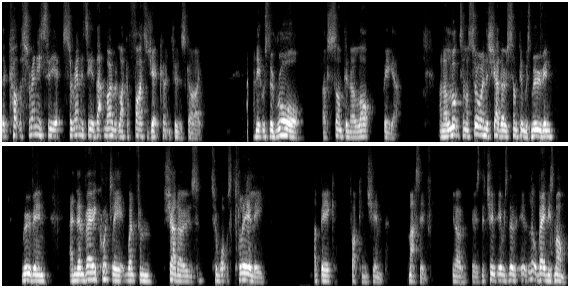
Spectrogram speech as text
that cut the serenity, serenity of that moment like a fighter jet cutting through the sky. And it was the roar of something a lot bigger. And I looked and I saw in the shadows something was moving, moving. And then very quickly it went from shadows to what was clearly a big fucking chimp, massive. You know, it was the chimp, it was the it, little baby's mum.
